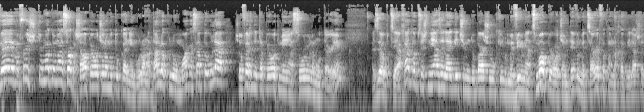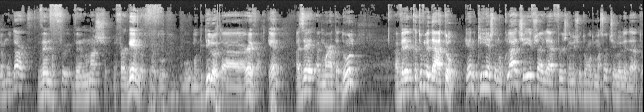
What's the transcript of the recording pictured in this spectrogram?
ומפריש תרומת ומעשרות, עכשיו הפירות שלו מתוקנים, הוא לא נתן לו כלום, הוא רק עשה פעולה שהופכת את הפירות מאסורים למותרים. אז זה אופציה אחת, אופציה שנייה זה להגיד שמדובר שהוא כאילו מביא מעצמו פירות שהם תבל, מצרף אותם לחבילה של המודר ומפר, וממש מפרגן לו, זאת אומרת הוא, הוא מגדיל לו את הרווח, כן? אז זה הגמרא תדון, אבל כתוב לדעתו, כן? כי יש לנו כלל שאי אפשר להפריש למישהו תרומות ומסעות שלא לדעתו.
